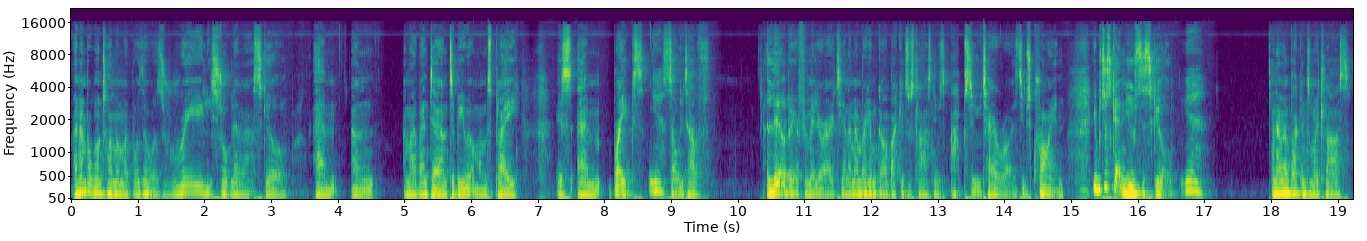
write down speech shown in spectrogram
I remember one time when my brother was really struggling at school, um, and and I went down to be with him on his play, his um breaks. Yeah. So we'd have a little bit of familiarity. And I remember him going back into his class and he was absolutely terrorised. He was crying. He was just getting used to school. Yeah. And I went back into my class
